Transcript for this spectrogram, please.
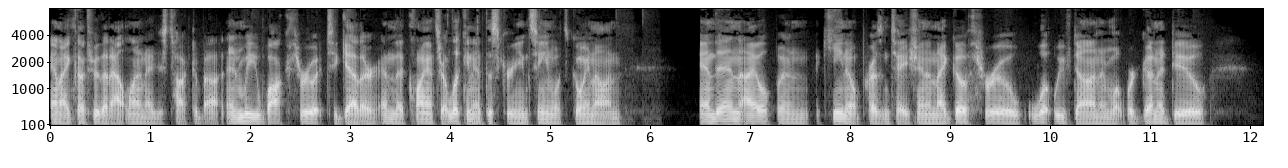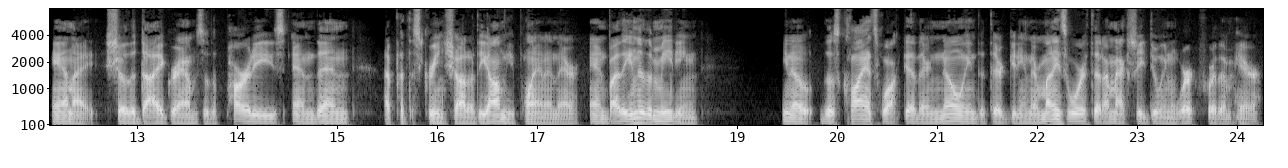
and I go through that outline I just talked about. And we walk through it together, and the clients are looking at the screen, seeing what's going on. And then I open a keynote presentation and I go through what we've done and what we're going to do. And I show the diagrams of the parties. And then I put the screenshot of the OmniPlan in there. And by the end of the meeting, you know, those clients walk out there knowing that they're getting their money's worth, that I'm actually doing work for them here.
